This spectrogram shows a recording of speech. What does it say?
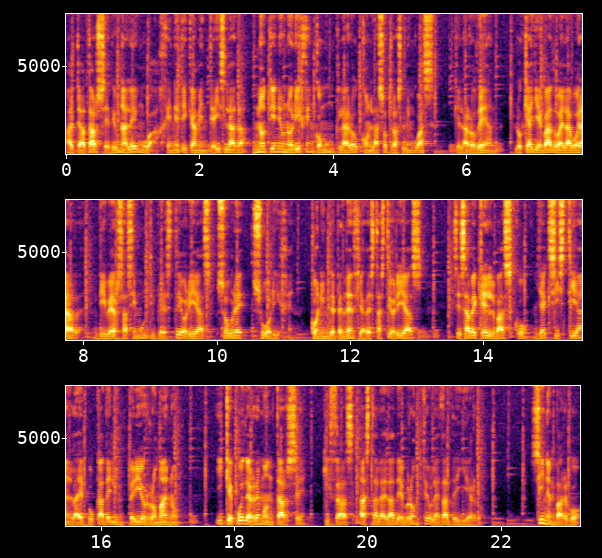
Al tratarse de una lengua genéticamente aislada, no tiene un origen común claro con las otras lenguas que la rodean, lo que ha llevado a elaborar diversas y múltiples teorías sobre su origen. Con independencia de estas teorías, se sabe que el vasco ya existía en la época del Imperio Romano y que puede remontarse quizás hasta la Edad de Bronce o la Edad de Hierro. Sin embargo,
